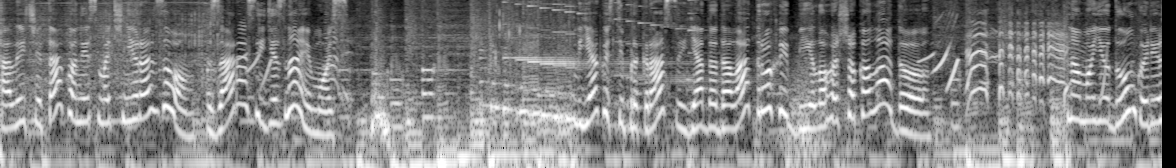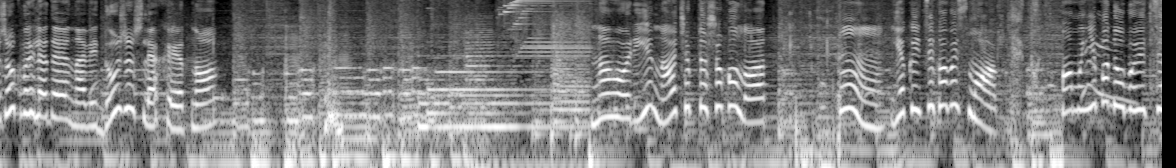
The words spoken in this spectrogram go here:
Але чи так вони смачні разом? Зараз і дізнаємось. В якості прикраси я додала трохи білого шоколаду. На мою думку, ріжок виглядає навіть дуже шляхетно. На горі начебто шоколад. Мм, який цікавий смак. А мені подобається.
